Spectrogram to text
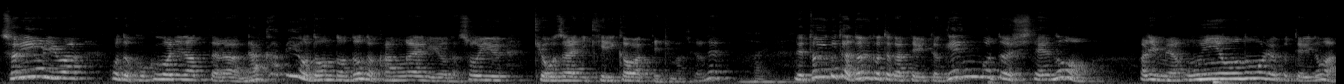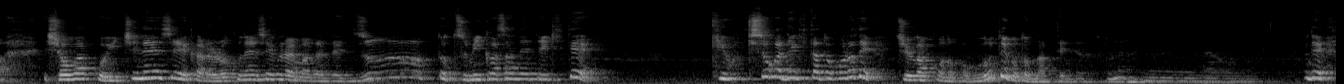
それよりは今度国語になったら中身をどんどんどんどん考えるようなそういう教材に切り替わっていきますよね。はい、でということはどういうことかというと言語としてのある意味は運用能力というのは小学校1年生から6年生ぐらいまででずっと積み重ねてきて基礎ができたところで中学校の国語ということになってるんじゃないですかね。うんで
